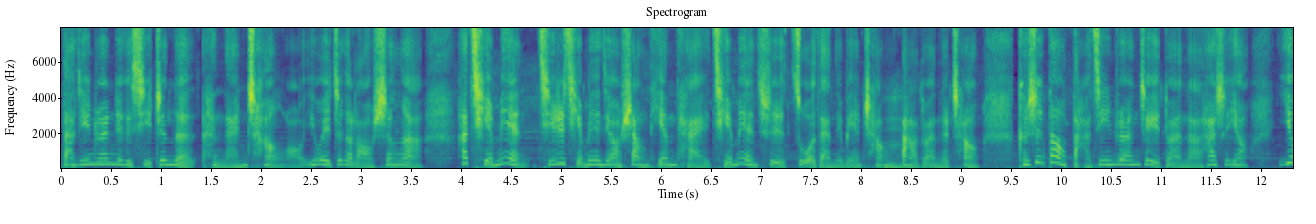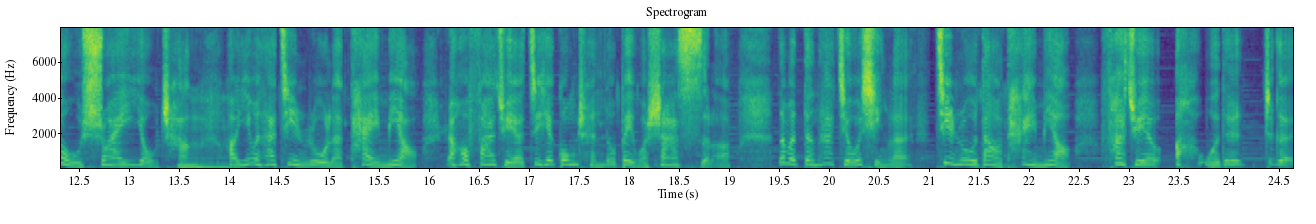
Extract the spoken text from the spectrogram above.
打金砖这个戏真的很难唱哦，因为这个老生啊，他前面其实前面叫上天台，前面是坐在那边唱大段的唱，嗯、可是到打金砖这一段呢，他是要又摔又唱，嗯、好，因为他进入了太庙，然后发觉这些功臣都被我杀死了，那么等他酒醒了，进入到太庙，发觉啊、哦，我的。这个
